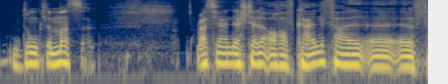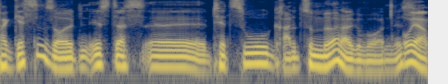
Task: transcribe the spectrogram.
dunkle Masse. Was wir an der Stelle auch auf keinen Fall äh, äh, vergessen sollten, ist, dass äh, Tetsuo gerade zum Mörder geworden ist. Oh ja,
